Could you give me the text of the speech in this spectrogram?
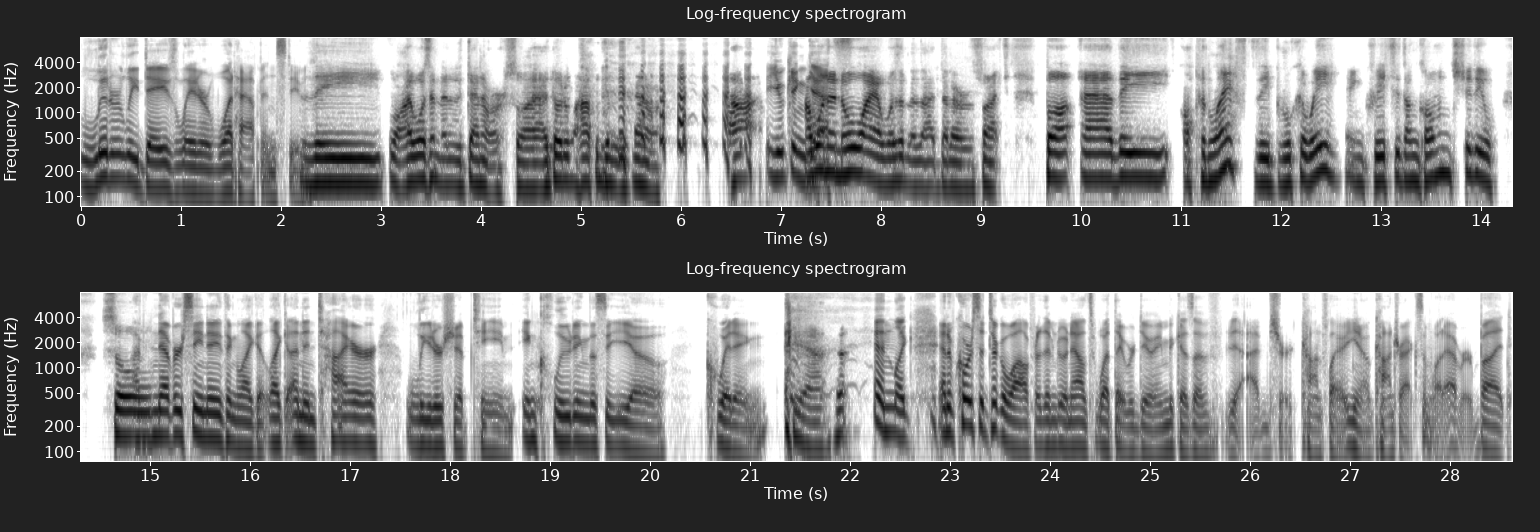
literally days later what happened Stephen the well I wasn't at the dinner so I, I don't know what happened at the dinner. Uh, you can I want to know why I wasn't at that dinner in fact. But uh, they up and left they broke away and created Uncommon Studio so I've never seen anything like it. Like an entire leadership team, including the CEO, quitting. Yeah. and like and of course it took a while for them to announce what they were doing because of yeah, I'm sure conflict, you know, contracts and whatever. But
